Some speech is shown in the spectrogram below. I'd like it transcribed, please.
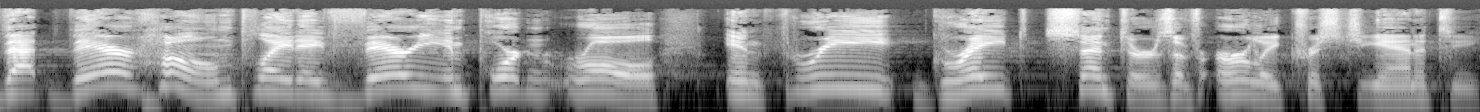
that their home played a very important role in three great centers of early Christianity.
